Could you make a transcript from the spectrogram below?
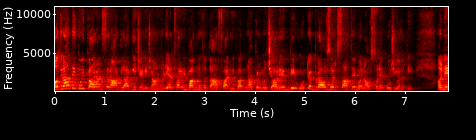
મધરાતે કોઈ કારણસર આગ લાગી, જેની જાણ નડિયાદ ફાયર વિભાગને થતાં ફાયર વિભાગના કર્મચારીઓએ બે વોટર બ્રાઉઝર સાથે બનાવ સ્થળે પહોંચી ગઈ હતી. અને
